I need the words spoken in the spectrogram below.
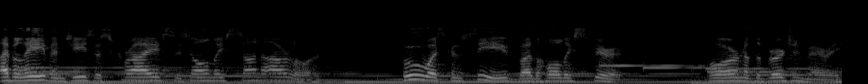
I believe in Jesus Christ, his only Son, our Lord, who was conceived by the Holy Spirit, born of the Virgin Mary,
